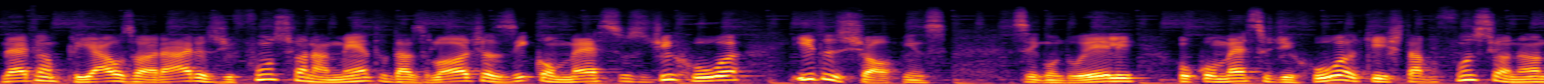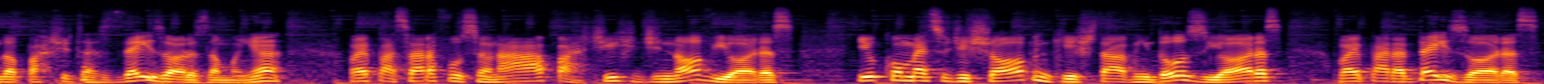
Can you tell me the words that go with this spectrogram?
deve ampliar os horários de funcionamento das lojas e comércios de rua e dos shoppings. Segundo ele, o comércio de rua, que estava funcionando a partir das 10 horas da manhã, vai passar a funcionar a partir de 9 horas, e o comércio de shopping, que estava em 12 horas, vai para 10 horas.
